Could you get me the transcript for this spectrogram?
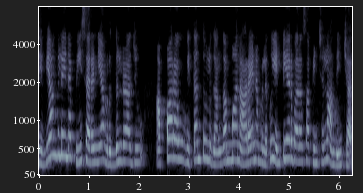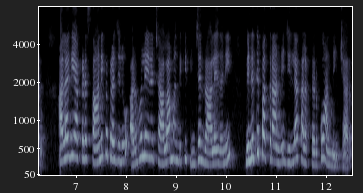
దివ్యాంగులైన పి. శరణ్య వృద్ధులరాజు అప్పారావు వితంతువులు గంగమ్మ నారాయణమ్మలకు ఎన్టీఆర్ భరోసా పింఛన్లు అందించారు. అలాగే అక్కడ స్థానిక ప్రజలు అర్హులైన చాలా మందికి పింఛన్ రాలేదని వినతి పత్రాన్ని జిల్లా కలెక్టర్కు అందించారు.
